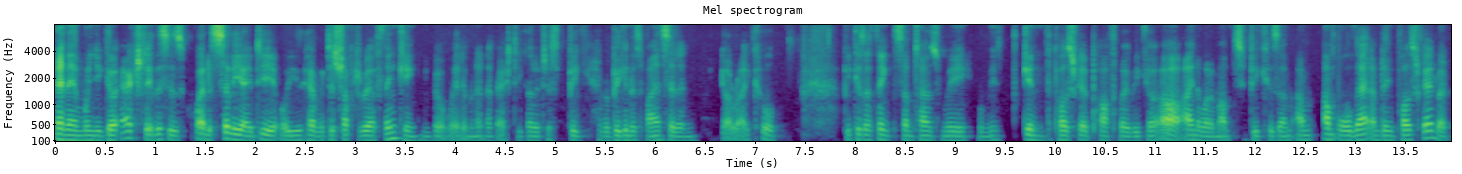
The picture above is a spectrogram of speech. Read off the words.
and then when you go, actually, this is quite a silly idea, or you have a disruptive way of thinking, you go, wait a minute, I've actually got to just be, have a beginner's mindset and go, right, cool. Because I think sometimes when we when we get into the postgrad pathway, we go, oh, I know what I'm up to because I'm I'm, I'm all that, I'm doing postgrad, but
